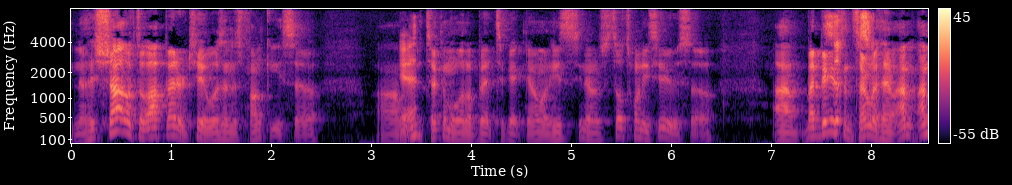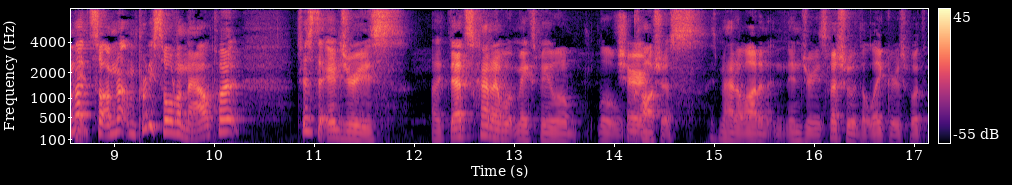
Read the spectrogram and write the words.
You know, his shot looked a lot better too. It wasn't as funky, so um, yeah. it took him a little bit to get going. He's you know still 22, so um, my biggest so, concern so, with him, I'm, I'm not yeah. so I'm not I'm pretty sold on the output, just the injuries. Like that's kind of what makes me a little little sure. cautious. He's had a lot of injuries, especially with the Lakers, with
